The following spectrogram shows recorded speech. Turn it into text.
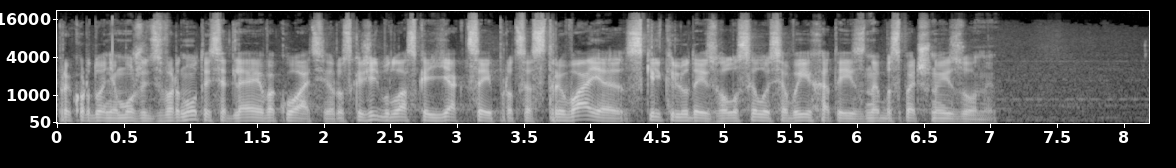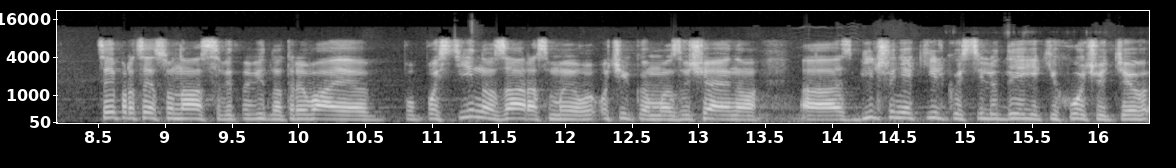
прикордоння можуть звернутися для евакуації. Розкажіть, будь ласка, як цей процес триває? Скільки людей зголосилося виїхати із небезпечної зони? Цей процес у нас відповідно триває постійно. Зараз ми очікуємо звичайно збільшення кількості людей, які хочуть ев-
